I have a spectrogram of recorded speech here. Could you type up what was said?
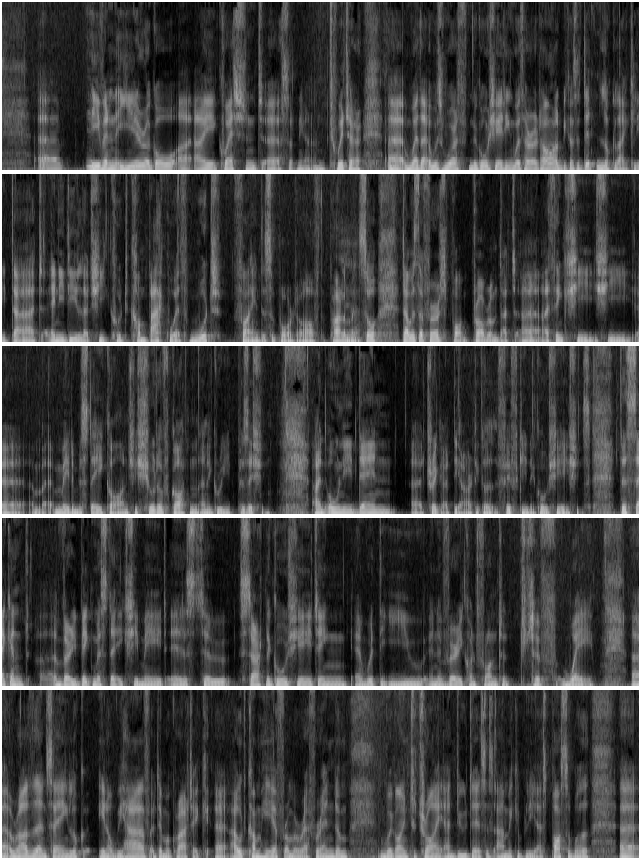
Uh, even a year ago, I, questioned, uh, certainly on Twitter, uh, whether it was worth negotiating with her at all because it didn't look likely that any deal that she could come back with would find the support of the parliament. Yeah. So that was the first po- problem that uh, I think she she uh, made a mistake on. She should have gotten an agreed position, and only then uh, triggered the Article 50 negotiations. The second uh, very big mistake she made is to start negotiating uh, with the EU in a very confrontative way. Uh, rather than saying, look, you know, we have a democratic uh, outcome here from a referendum. We're going to try and do this as amicably as possible. Uh,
